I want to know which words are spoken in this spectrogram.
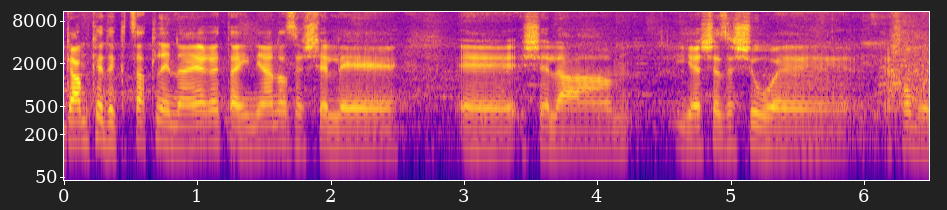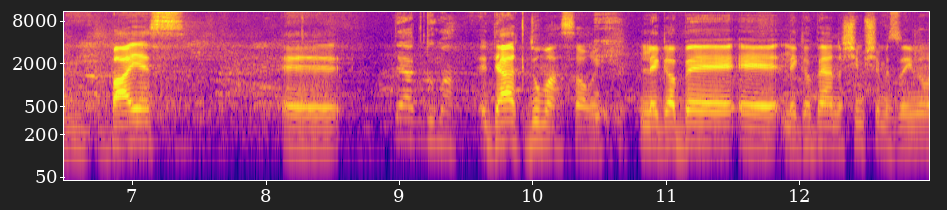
גם כדי קצת לנער את העניין הזה של, אה, אה, של ה... יש איזשהו, אה, איך אומרים, bias, אה, דעה קדומה. דעה קדומה, סורי, לגבי, אה, לגבי אנשים שמזוהים עם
